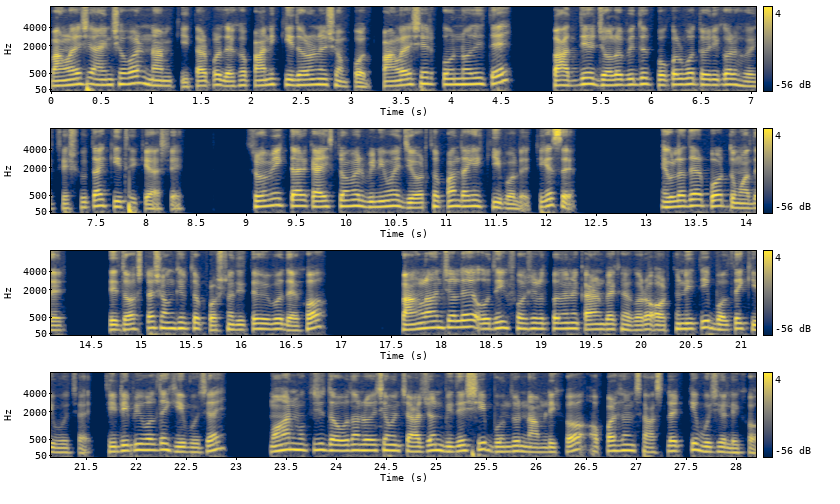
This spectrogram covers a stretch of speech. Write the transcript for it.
বাংলাদেশের আইনসভার নাম কি? তারপর দেখো, পানি কি ধরনের সম্পদ? বাংলাদেশের কোন নদীতে বাদ দিয়ে জলবিদ্যুৎ প্রকল্প তৈরি করা হয়েছে? সুতা কি থেকে আসে? শ্রমিক তার কায়িক শ্রমের বিনিময়ে যে অর্থ পান তাকে কি বলে? ঠিক আছে? এগুলো দেওয়ার পর তোমাদের যে দশটা সংক্ষিপ্ত প্রশ্ন দিতে হইব, দেখো। বাংলা অঞ্চলে অধিক ফসল উৎপাদনের কারণ ব্যাখ্যা করো। অর্থনীতি বলতে কি বোঝায়? জিডিপি বলতে কি বোঝায়? মহান মুক্তিযুদ্ধ অবদান রয়েছে এমন চারজন বিদেশি বন্ধুর নাম লিখো। অপারেশন সাসলেট কি বুঝিয়ে লিখো?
